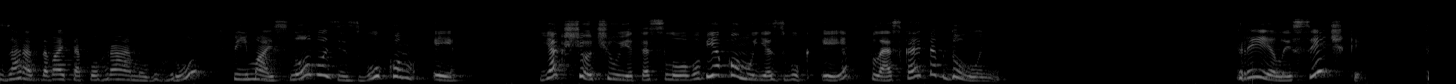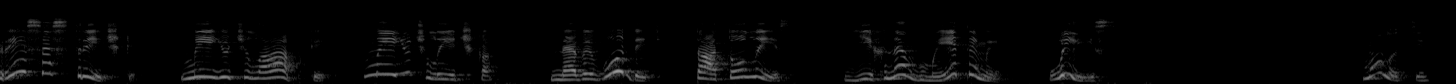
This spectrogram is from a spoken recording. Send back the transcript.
Зараз давайте пограємо в гру Впіймай слово зі звуком И. Якщо чуєте слово, в якому є звук И, плескаєте в долоні. Три лисички, три сестрички, миють лапки, миють личка. Не виводить тато лис, їх не вмитими у ліс. Молодці.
